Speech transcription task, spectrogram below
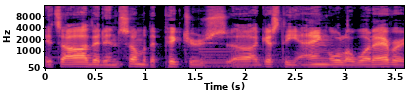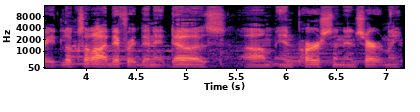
it's odd that in some of the pictures, uh, I guess the angle or whatever, it looks a lot different than it does um, in person and certainly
